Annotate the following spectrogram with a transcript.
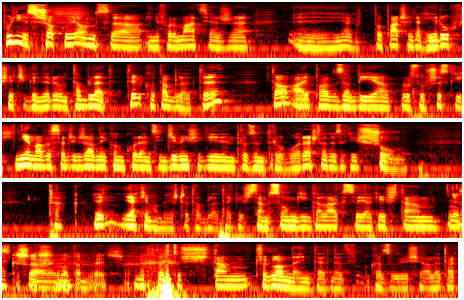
Później jest szokująca informacja, że y, jak popatrzeć, taki ruch w sieci generują tablety, tylko tablety, to iPad zabija po prostu wszystkich. Nie ma w zasadzie żadnej konkurencji, 91% ruchu, reszta to jest jakiś szum. tak. Ja- Jakie mamy jeszcze tablety? Jakieś Samsungi, Galaxy, jakieś tam. Nie słyszałem o tablecie. No ktoś coś tam przegląda internet, okazuje się, ale tak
